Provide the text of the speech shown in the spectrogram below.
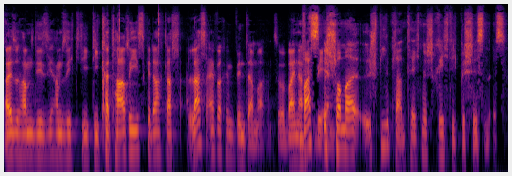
Also haben die, sie haben sich die, die Kataris gedacht, lass, lass einfach im Winter machen. So Weihnachts Was ist schon mal spielplantechnisch richtig beschissen ist.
